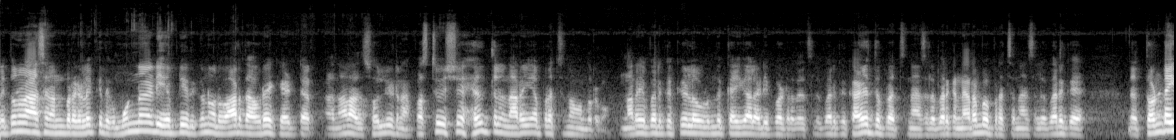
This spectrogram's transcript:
மிதுன ராசி நண்பர்களுக்கு இதுக்கு முன்னாடி எப்படி இருக்குன்னு ஒரு வார்த்தை அவரே கேட்டார். அதனால அதை சொல்லிடுறேன். ஃபர்ஸ்ட் விஷயம் ஹெல்த்தில் நிறைய பிரச்சனை வந்திருக்கும். நிறைய பேருக்கு கீழே விழுந்து கை கால் அடிபடுறது சில பேருக்கு கழுத்து பிரச்சனை சில பேருக்கு நரம்பு பிரச்சனை சில பேருக்கு இந்த தொண்டை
